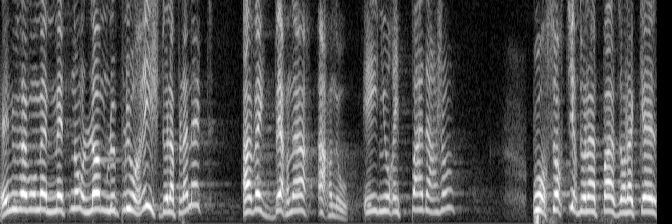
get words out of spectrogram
et nous avons même maintenant l'homme le plus riche de la planète avec Bernard Arnault. Et il n'y aurait pas d'argent pour sortir de l'impasse dans laquelle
